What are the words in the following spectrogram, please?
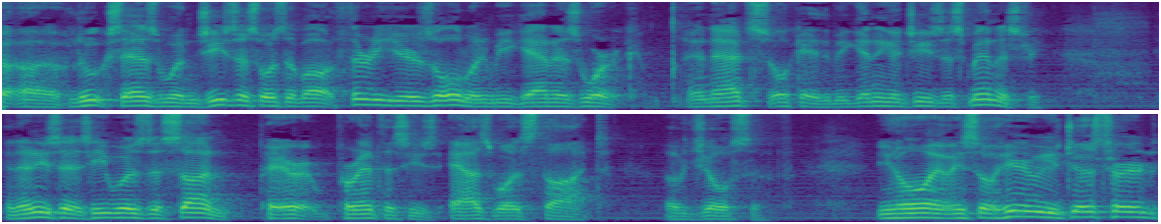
uh, Luke says when Jesus was about 30 years old when he began his work. And that's, okay, the beginning of Jesus' ministry. And then he says, He was the son, parentheses, as was thought of Joseph. You know, I mean, so here we just heard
